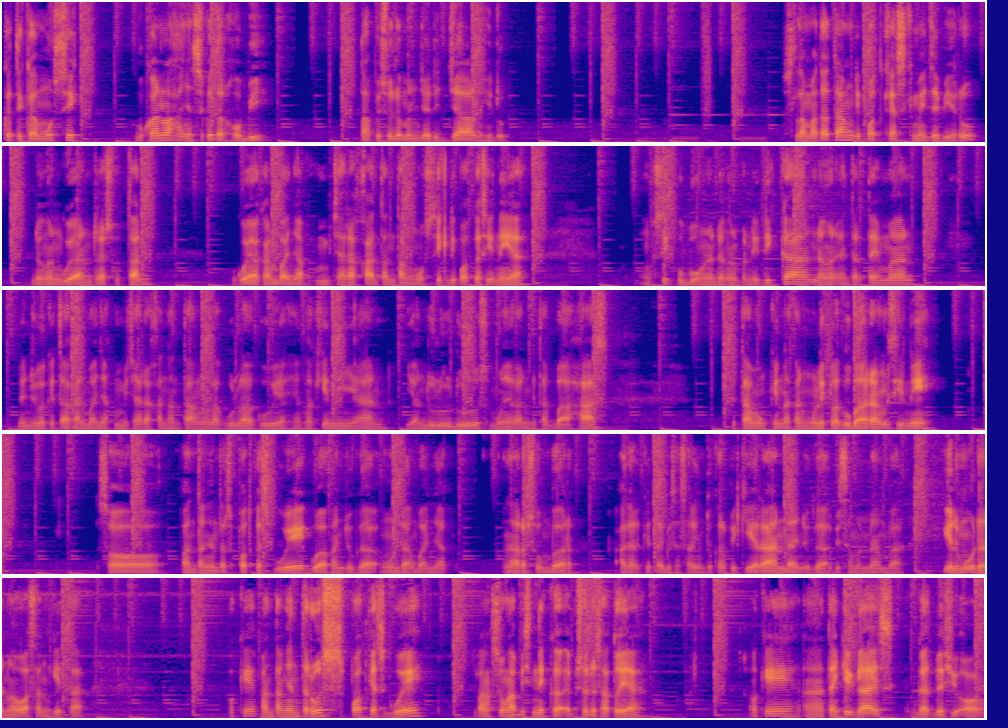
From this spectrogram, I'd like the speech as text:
ketika musik bukanlah hanya sekedar hobi, tapi sudah menjadi jalan hidup. Selamat datang di podcast Kemeja Biru dengan gue Andreas Hutan. Gue akan banyak membicarakan tentang musik di podcast ini ya. Musik hubungannya dengan pendidikan, dengan entertainment, dan juga kita akan banyak membicarakan tentang lagu-lagu ya yang kekinian, yang dulu-dulu semuanya akan kita bahas. Kita mungkin akan ngulik lagu bareng di sini. So, pantengin terus podcast gue, gue akan juga ngundang banyak narasumber agar kita bisa saling tukar pikiran dan juga bisa menambah ilmu dan wawasan kita. Oke, pantengin terus podcast gue. Langsung habis ini ke episode 1 ya. Oke, uh, thank you guys. God bless you all.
